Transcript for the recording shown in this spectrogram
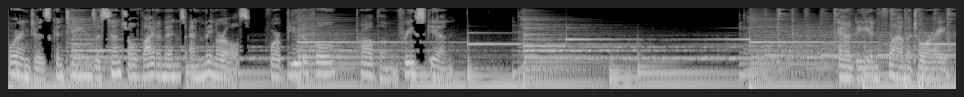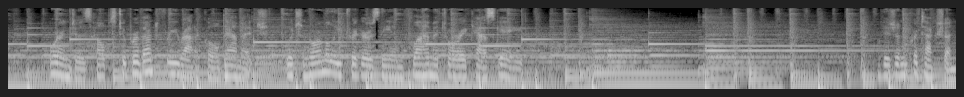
Oranges contains essential vitamins and minerals for beautiful, problem-free skin. Anti-inflammatory. Oranges helps to prevent free radical damage, which normally triggers the inflammatory cascade. Vision protection.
